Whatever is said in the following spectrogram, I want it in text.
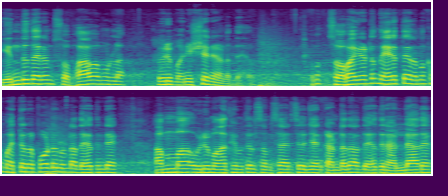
എന്ത് തരം സ്വഭാവമുള്ള ഒരു മനുഷ്യനാണ് അദ്ദേഹം? അപ്പോൾ സ്വാഭാവികമായിട്ടും നേരത്തെ നമുക്ക് മറ്റ് റിപ്പോർട്ടുകളുണ്ട്. അദ്ദേഹത്തിന്റെ അമ്മ ഒരു മാധ്യമത്തിൽ സംസാരിച്ചത് ഞാൻ കണ്ടത് അദ്ദേഹത്തിന് അല്ലാതെ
